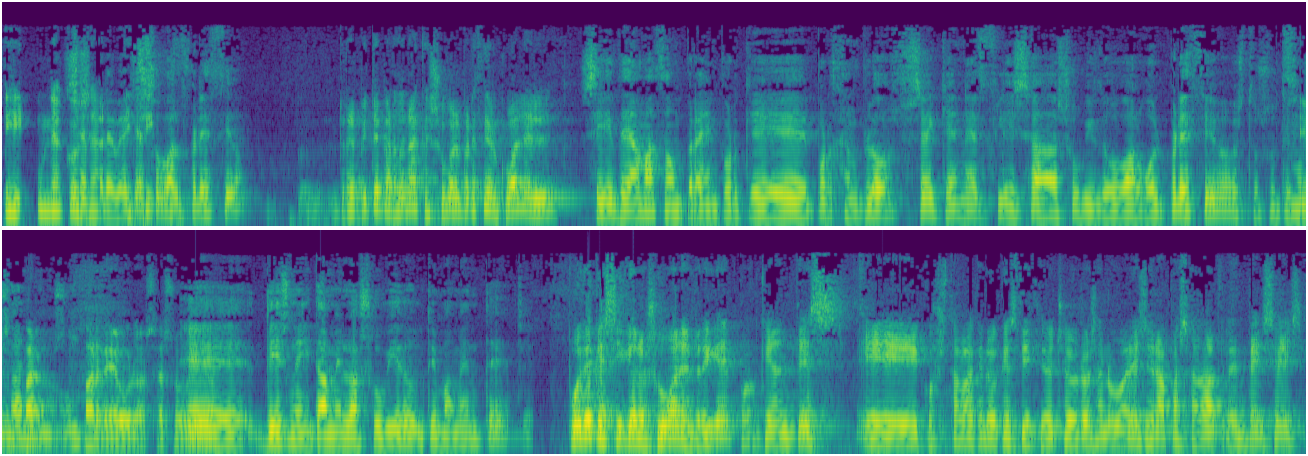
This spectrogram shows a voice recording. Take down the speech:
Y una cosa, ¿Se prevé que suba el precio? Repite, perdona, que suba el precio, el cual el... Sí, de Amazon Prime, porque, por ejemplo, sé que Netflix ha subido algo el precio estos Sí, últimos un, par, años. un par de euros ha subido. Eh, Disney también lo ha subido últimamente. Puede que sí que lo suban, Enrique, porque antes eh, costaba creo que es 18 euros anuales y ahora ha pasado a 36.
